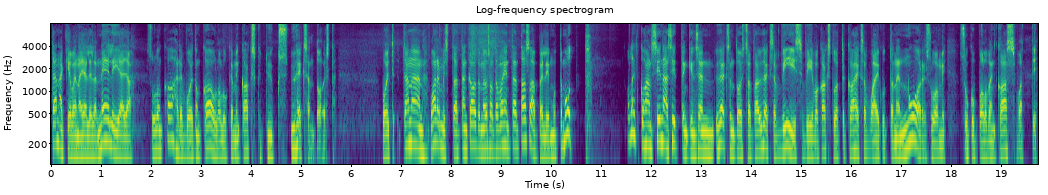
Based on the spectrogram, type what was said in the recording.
tänä keväänä jäljellä neljä ja sulla on kahden voiton kaula lukemin 21-19 voit tänään varmistaa tämän kautemme osalta vähintään tasapeli, mutta, mutta oletkohan sinä sittenkin sen 1995-2008 vaikuttaneen nuori Suomi sukupolven kasvatti,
